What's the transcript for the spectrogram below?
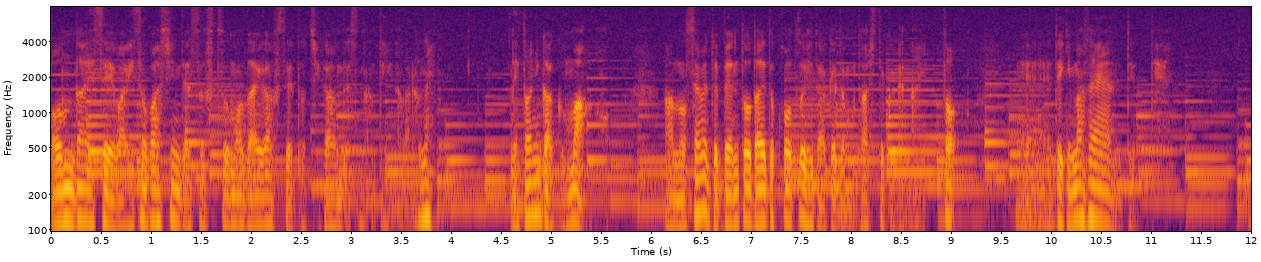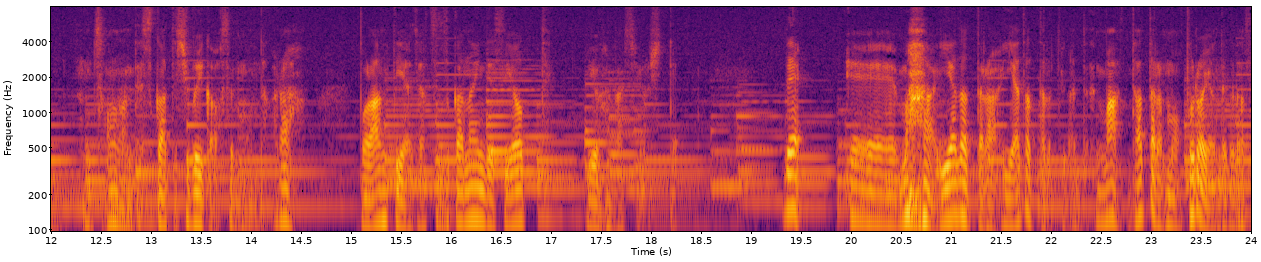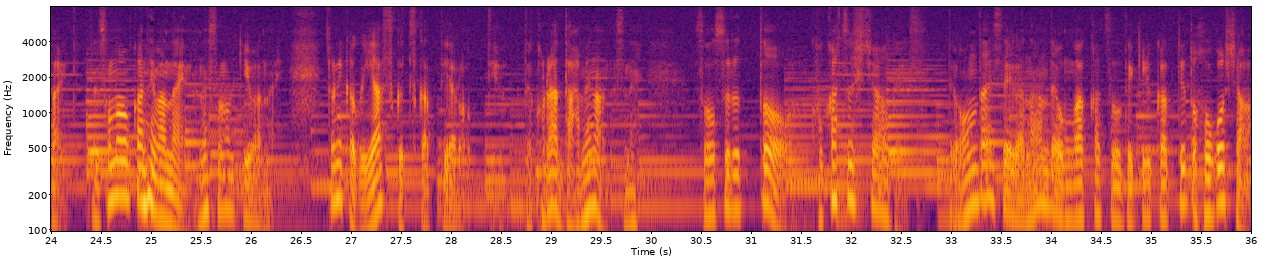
音大生は忙しいんです普通の大学生と違うんですなんて言いながらね。でとにかくまああのせめて弁当代と交通費だけでも出してくれないと、えー、できませんって言ってそうなんですかって渋い顔するもんだからボランティアじゃ続かないんですよっていう話をして。で、えー、まあ嫌だったら嫌だったらというかまあだったらもうプロ呼んでくださいって。でそのお金はないのね。その気はない。とにかく安く使ってやろうっていう。でこれはダメなんですね。そうすると枯渇しちゃうわけです。で音大生が何で音楽活動できるかっていうと保護者。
